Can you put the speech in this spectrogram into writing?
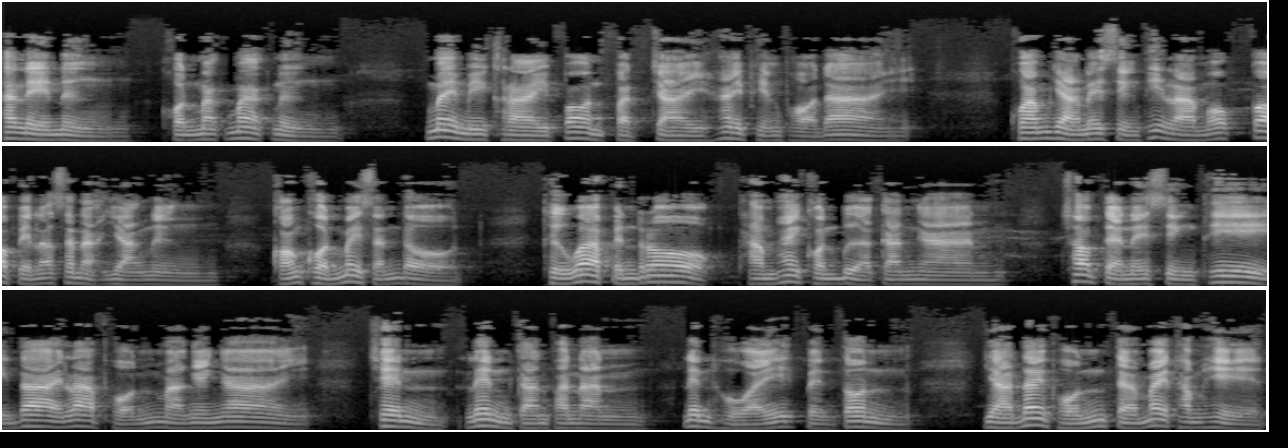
ทะเลหนึ่ง คนมากมากหนึ่ง ไม่มีใครป้อนปัจจัยให้เพียงพอได้ ความอยากในสิ่งที่ลามกก็เป็นลักษณะอย่างหนึ่ง ของคนไม่สันโดษ ถือว่าเป็นโรคทำให้คนเบื่อการงาน ชอบแต่ในสิ่งที่ได้ลาผลมาง่ายๆ เช่น เล่นการพนัน เล่นหวยเป็นต้น อยากได้ผลแต่ไม่ทำเหตุ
